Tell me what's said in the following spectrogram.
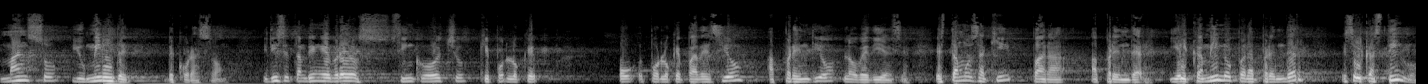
manso y humilde de corazón. Y dice también Hebreos 5.8 que por lo que por lo que padeció, aprendió la obediencia. Estamos aquí para aprender. Y el camino para aprender es el castigo,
